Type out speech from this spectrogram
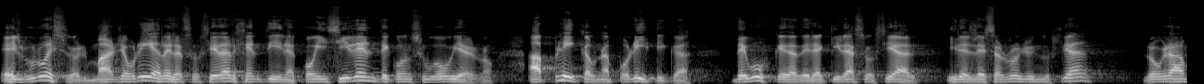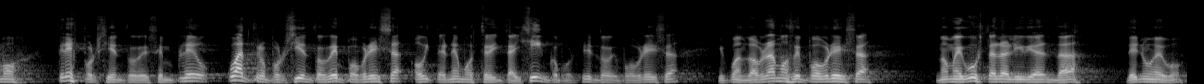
el grueso, la mayoría de la sociedad argentina, coincidente con su gobierno, aplica una política de búsqueda de la equidad social y del desarrollo industrial, logramos 3% de desempleo, 4% de pobreza, hoy tenemos 35% de pobreza, y cuando hablamos de pobreza, no me gusta la liviandad, de nuevo,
